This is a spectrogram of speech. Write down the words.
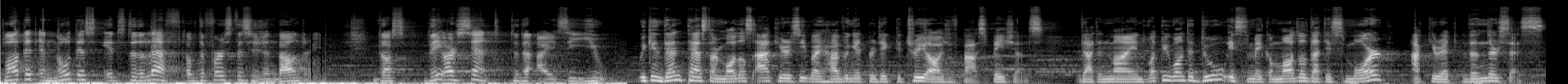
plot it and notice it's to the left of the first decision boundary. Thus, they are sent to the ICU. We can then test our model's accuracy by having it predict the triage of past patients. With that in mind, what we want to do is to make a model that is more accurate than nurses.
